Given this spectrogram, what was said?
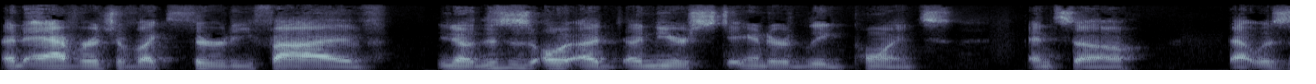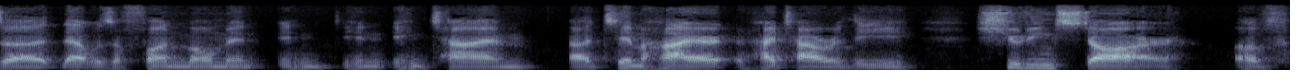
an average of like 35. You know, this is a, a near standard league points. And so that was a, that was a fun moment in, in, in time. Uh, Tim High, Hightower, the shooting star of,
